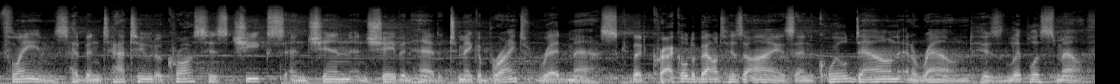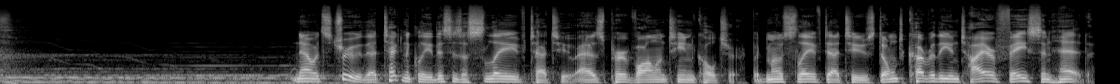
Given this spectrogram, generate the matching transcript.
Flames had been tattooed across his cheeks and chin and shaven head to make a bright red mask that crackled about his eyes and coiled down and around his lipless mouth. Now, it's true that technically this is a slave tattoo, as per Volantene culture, but most slave tattoos don't cover the entire face and head.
